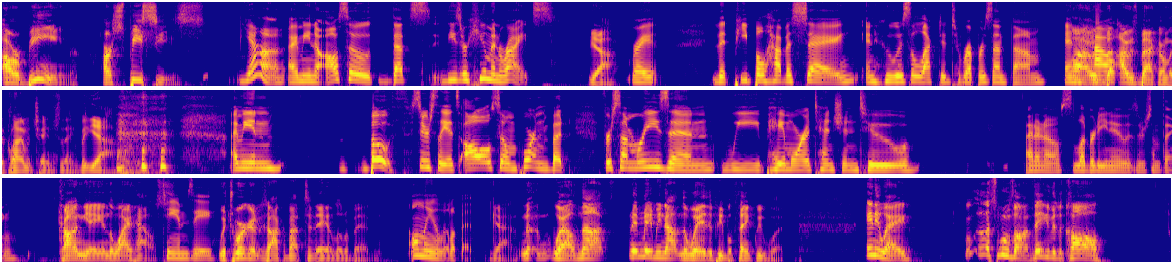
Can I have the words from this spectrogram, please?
our being, our species. yeah. I mean, also that's these are human rights, Yeah. right? That people have a say in who is elected to represent them and I was, how. ba- I was back on the climate change thing, but yeah. I mean, both. Seriously, it's all so important, but for some reason, we pay more attention to, I don't know, celebrity news or something. Kanye in the White House, TMZ. which we're going to talk about today a little bit. Only a little bit. Yeah. No, well, not maybe not in the way that people think we would. Anyway, let's move on. Thank you for the call.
